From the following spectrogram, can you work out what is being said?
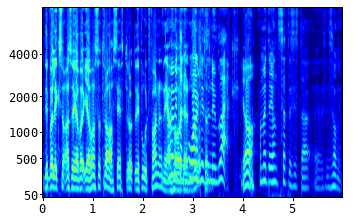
Det var liksom, alltså jag var, jag var så trasig efteråt, och det är fortfarande när jag ja, men hör den Orange is the låten. new black? Ja, Ja, men jag har inte sett den sista eh, säsongen.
